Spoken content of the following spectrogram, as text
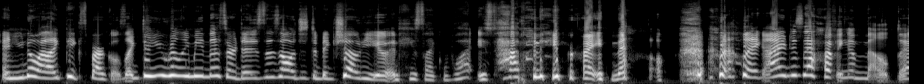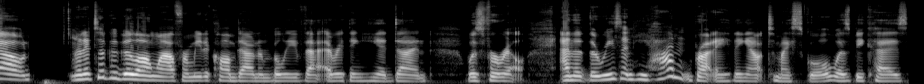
And you know I like pink sparkles. Like, do you really mean this? Or is this all just a big show to you? And he's like, What is happening right now? Like, I'm just having a meltdown. And it took a good long while for me to calm down and believe that everything he had done was for real. And that the reason he hadn't brought anything out to my school was because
